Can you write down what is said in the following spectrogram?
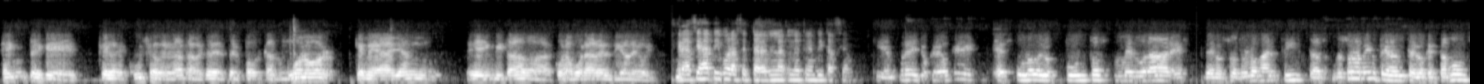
gente que, que la escucha, ¿verdad? A través del podcast. Un honor que me hayan eh, invitado a colaborar el día de hoy. Gracias a ti por aceptar nuestra invitación siempre yo creo que es uno de los puntos medulares de nosotros los artistas, no solamente ante lo que estamos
